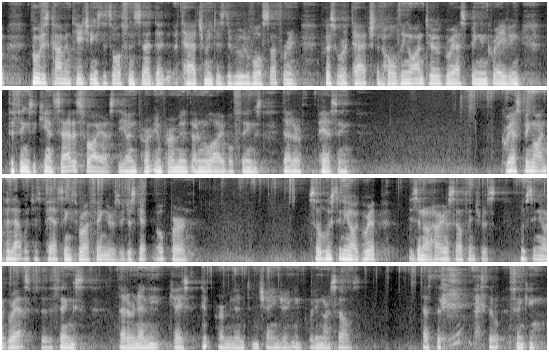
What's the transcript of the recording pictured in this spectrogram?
Buddhist common teachings, it's often said that attachment is the root of all suffering because we're attached and holding on to, grasping and craving the things that can't satisfy us, the unper- impermanent, unreliable things that are passing. Grasping onto that which is passing through our fingers, we just get rope burn. So, loosening our grip is in our higher self interest, loosening our grasp to the things that are, in any case, impermanent and changing, including ourselves. That's the, that's the thinking.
